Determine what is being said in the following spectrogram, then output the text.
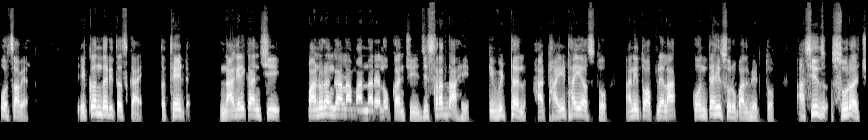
पोचाव्यात एकंदरीतच काय? तर थेट नागरिकांची पांडुरंगाला मानणाऱ्या लोकांची जी श्रद्धा आहे की विठ्ठल हा ठाई ठाई असतो आणि तो आपल्याला कोणत्याही स्वरूपात भेटतो. अशीच सूरज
